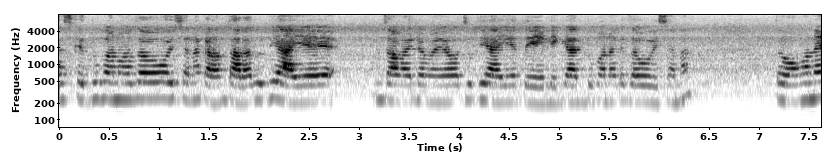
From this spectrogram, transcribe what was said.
আজকে দোকানও যাওয়া হয়েছে না, কারণ তারা যদি আয়ে জামাই টামাইও যদি আয়ে, তো এই লিগে আর দোকানে যাওয়া হয়েছে না। তো ওখানে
